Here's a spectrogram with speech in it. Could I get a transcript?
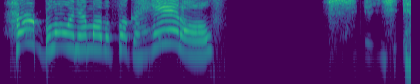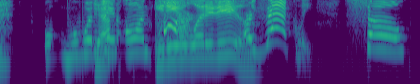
her blowing that motherfucker head off would have Yep. been on It par. is what it is. Exactly. So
